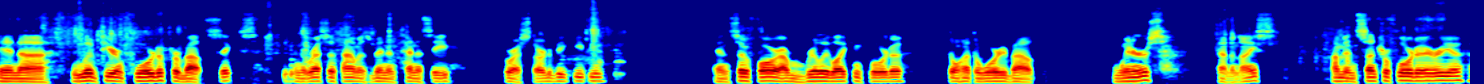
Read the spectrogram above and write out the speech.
and uh, lived here in Florida for about six. And the rest of the time has been in Tennessee, where I started beekeeping. And so far, I'm really liking Florida. Don't have to worry about winters. Kind of nice. I'm in Central Florida area.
